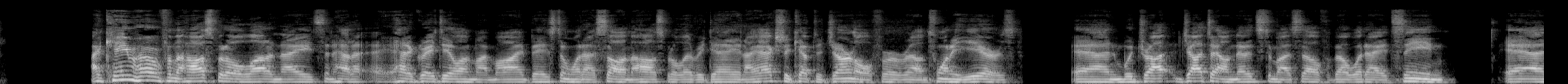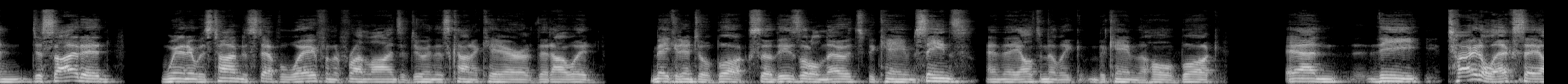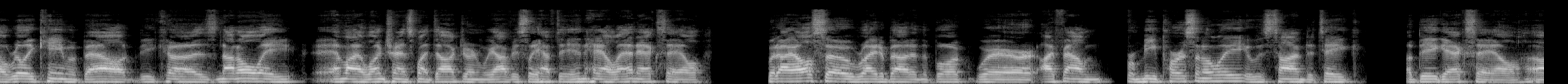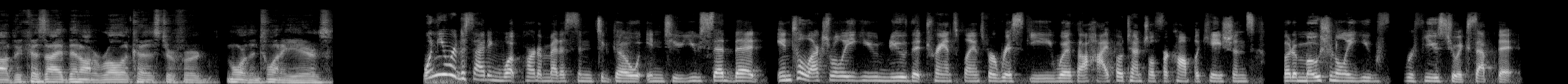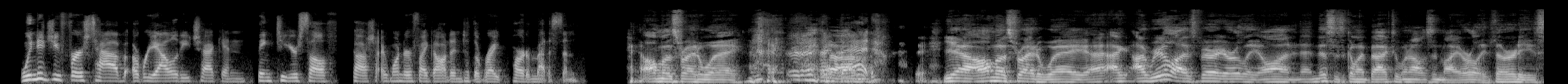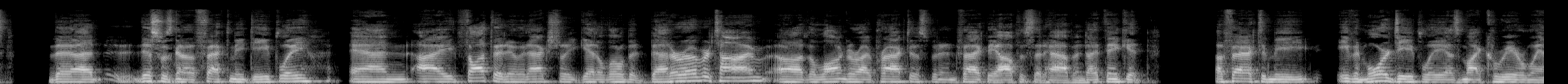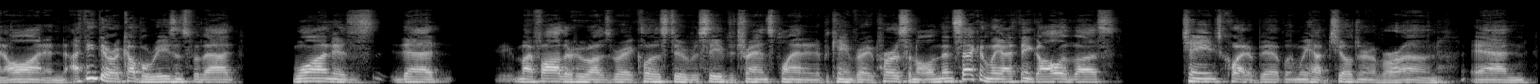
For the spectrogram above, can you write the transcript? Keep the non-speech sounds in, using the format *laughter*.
I came home from the hospital a lot of nights and had a had a great deal on my mind based on what I saw in the hospital every day. And I actually kept a journal for around 20 years and would jot, jot down notes to myself about what I had seen and decided when it was time to step away from the front lines of doing this kind of care that I would make it into a book. So these little notes became scenes and they ultimately became the whole book. And the title Exhale really came about because not only am I a lung transplant doctor and we obviously have to inhale and exhale, but I also write about in the book where I found for me personally, it was time to take a big exhale uh, because I had been on a roller coaster for more than 20 years. When you were deciding what part of medicine to go into, you said that intellectually you knew that transplants were risky with a high potential for complications, but emotionally you refused to accept it. When did you first have a reality check and think to yourself, gosh, I wonder if I got into the right part of medicine? *laughs* Almost right away. *laughs* *laughs* Um, yeah, almost right away. I, I realized very early on, and this is going back to when I was in my early 30s, that this was going to affect me deeply. And I thought that it would actually get a little bit better over time, uh, the longer I practiced. But in fact, the opposite happened. I think it affected me even more deeply as my career went on. And I think there are a couple reasons for that. One is that my father, who I was very close to, received a transplant and it became very personal. And then secondly, I think all of us change quite a bit when we have children of our own. And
